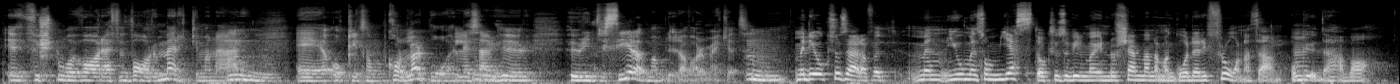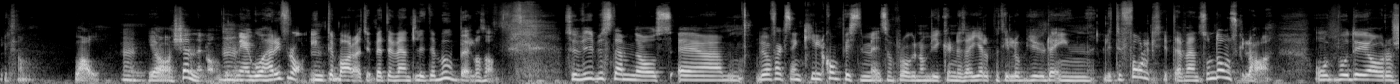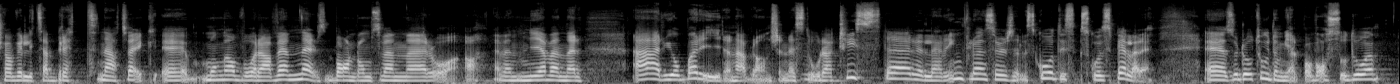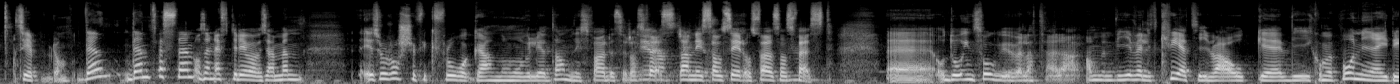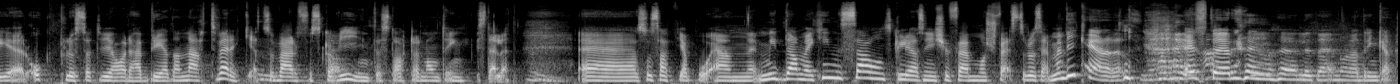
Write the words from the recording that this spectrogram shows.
eh, förstå vad det är för varumärke man är eh, och liksom kollar på. Eller så här, hur, hur intresserad man blir av varumärket. Men det är också så här, för att, men, jo men som gäst också så vill man ju ändå känna när man går därifrån att så här, åh gud det här var liksom wow. Jag känner någonting när jag går härifrån. Inte bara typ ett event, lite bubbel och sånt. Så vi bestämde oss, eh, vi var faktiskt en killkompis till mig som frågade om vi kunde här, hjälpa till att bjuda in lite folk till ett event som de skulle ha. Och både jag och Roche har väldigt så här, brett nätverk. Eh, många av våra vänner, barndomsvänner och ja, även nya vänner är, jobbar i den här branschen. Är stora artister eller influencers eller skådis, skådespelare. Eh, så då tog de hjälp av oss och då så hjälpte vi dem på den, den festen och sen efter det var vi så här, men jag tror Roche fick frågan om hon ville göra Dannys födelsedagsfest. Danny Saucedos födelsedagsfest. Eh, och då insåg vi väl att så här, ja, men vi är väldigt kreativa och eh, vi kommer på nya idéer och plus att vi har det här breda nätverket. Så varför ska vi inte starta någonting istället? Eh, så satt jag på en middag med Kinsa, hon skulle göra sin 25-årsfest och då sa jag, men vi kan göra den. Efter lite, några drinkar.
